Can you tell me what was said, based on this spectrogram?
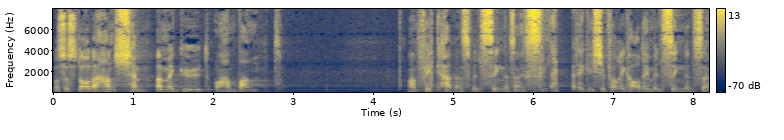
Og så står det han kjempa med Gud, og han vant. Og han fikk Herrens velsignelse. Jeg slipper deg ikke før jeg har din velsignelse.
